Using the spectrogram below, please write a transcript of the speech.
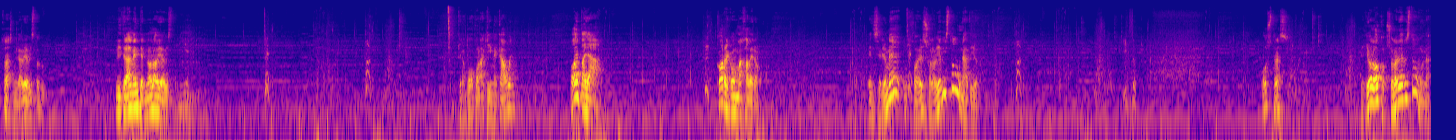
Ostras, ni lo había visto tú. Literalmente, no lo había visto. Que no puedo por aquí, me cago en... ¡Voy para allá! Corre como un majadero. ¿En serio me...? Joder, solo había visto una, tío. Ostras. Yo loco, solo había visto una.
